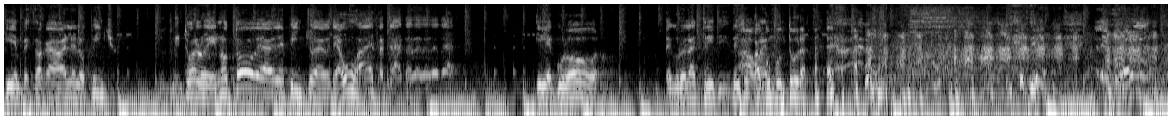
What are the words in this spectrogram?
y empezó a acabarle los pinchos. Todo lo llenó todo de, de pinchos, de, de agujas, esta, ta, ta, ta, ta, ta. y le curó, le curó la artritis, le hizo Ah, bueno. acupuntura. le, curó la,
